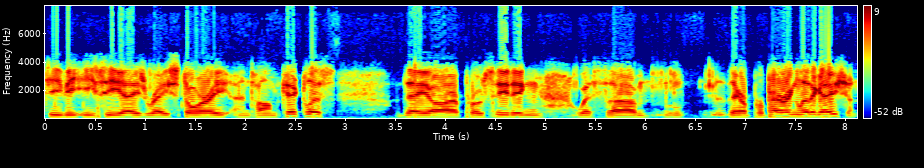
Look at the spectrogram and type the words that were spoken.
TVECA's Ray Story and Tom Kiklas. They are proceeding with, um, they're preparing litigation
